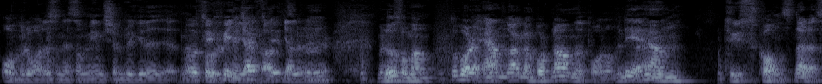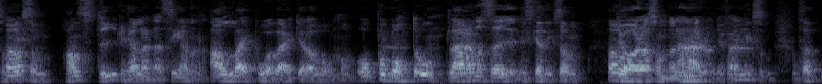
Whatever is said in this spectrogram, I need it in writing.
område som är som Münchenbryggeriet. är fullt med gallerier. Mm. Men då såg man, då var det en, nu har jag glömt bort namnet på honom, men det är en tysk konstnär som Ja. liksom, han styr hela den här scenen. Alla är påverkade av honom. Och på gott och ont. Lärarna säger ni ska liksom Ja. göra som den här ungefär. Liksom. Så, att,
